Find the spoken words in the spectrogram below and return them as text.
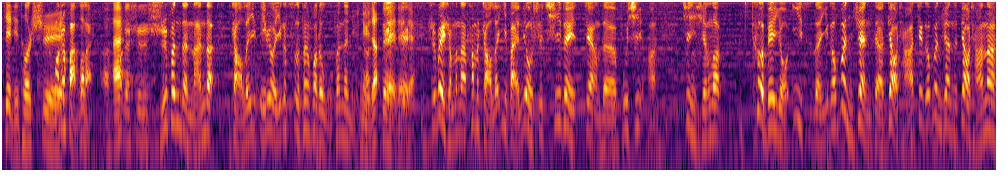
这里头是或者反过来啊，或者是十分的男的找了一只有一个四分或者五分的女的女的，对对对，是为什么呢？他们找了一百六十七对这样的夫妻啊，进行了。特别有意思的一个问卷的调查，这个问卷的调查呢，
